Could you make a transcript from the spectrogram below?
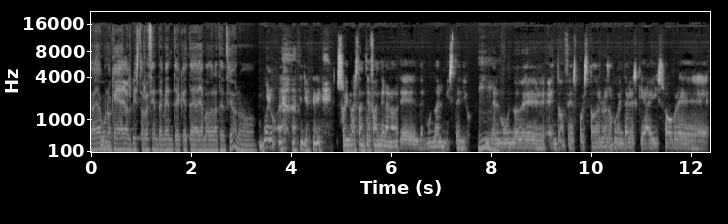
¿Hay alguno que hayas visto recientemente que te haya llamado la atención? O... Bueno, yo soy bastante fan de la no- de- del mundo del misterio, Mm. del mundo de... Entonces, pues todos los documentales que hay sobre, eh,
